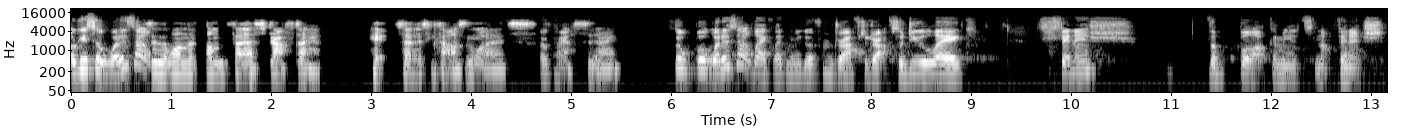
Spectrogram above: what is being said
Okay, so what is that? So the one that's on the first draft, I hit thirty thousand words. Okay. Yesterday. So, but what is that like? Like when you go from draft to draft? So do you like finish the book? I mean, it's not finished,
